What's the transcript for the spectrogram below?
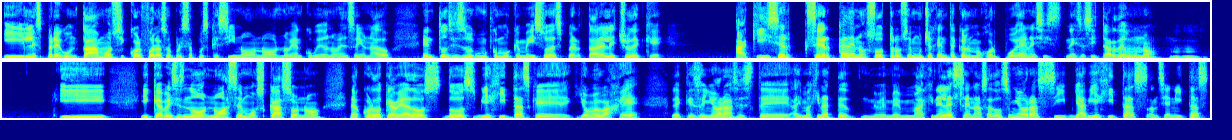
Y les preguntamos y cuál fue la sorpresa, pues que sí, no, no, no habían comido, no habían desayunado. Entonces eso como- que me hizo despertar el hecho de que aquí cer- cerca de nosotros hay mucha gente que a lo mejor puede neces- necesitar de uno Mm, ujú. y, y que a veces no, no hacemos caso, ¿no? Me acuerdo que había dos, dos viejitas que yo me bajé, de que señoras, este, ah, imagínate, me, me imaginé la escena, o sea, dos señoras, sí, ya viejitas, ancianitas,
